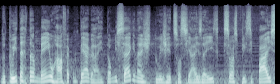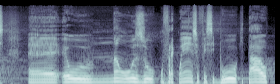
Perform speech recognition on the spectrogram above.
No Twitter também o Rafa é com PH. Então me segue nas duas redes sociais aí, que são as principais. É, eu não uso com frequência o Facebook e tal.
